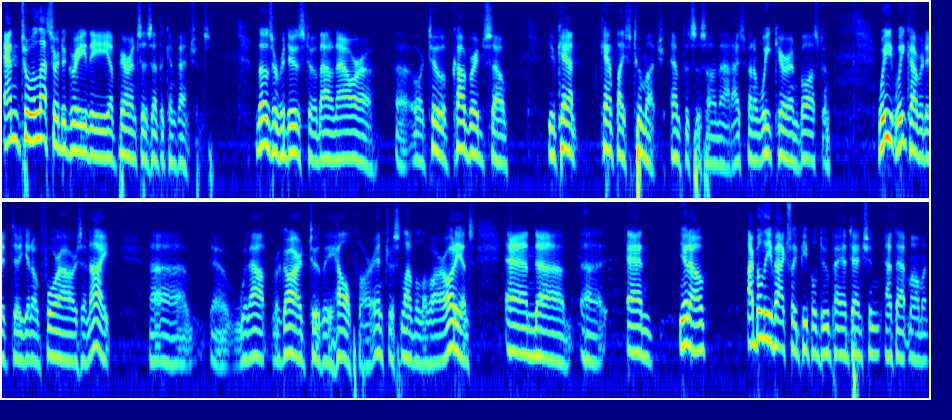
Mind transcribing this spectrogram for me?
and to a lesser degree the appearances at the conventions. Those are reduced to about an hour uh, or two of coverage, so you can't can't place too much emphasis on that. I spent a week here in Boston. We we covered it, uh, you know, four hours a night, uh, without regard to the health or interest level of our audience, and uh, uh, and you know, I believe actually people do pay attention at that moment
